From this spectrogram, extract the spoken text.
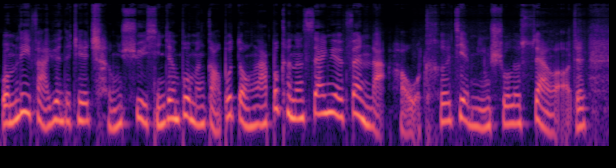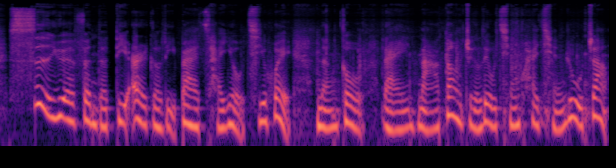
我们立法院的这些程序，行政部门搞不懂啦，不可能三月份啦。好，我柯建明说了算哦，这四月份的第二个礼拜才有机会能够来拿到这个六千块钱入账。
